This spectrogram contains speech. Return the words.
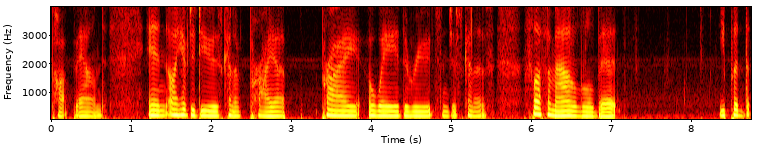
pot bound. And all you have to do is kind of pry up, pry away the roots and just kind of fluff them out a little bit. You put the,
